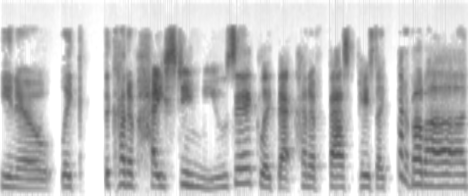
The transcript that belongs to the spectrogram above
you know like the kind of heisty music like that kind of fast paced like da da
